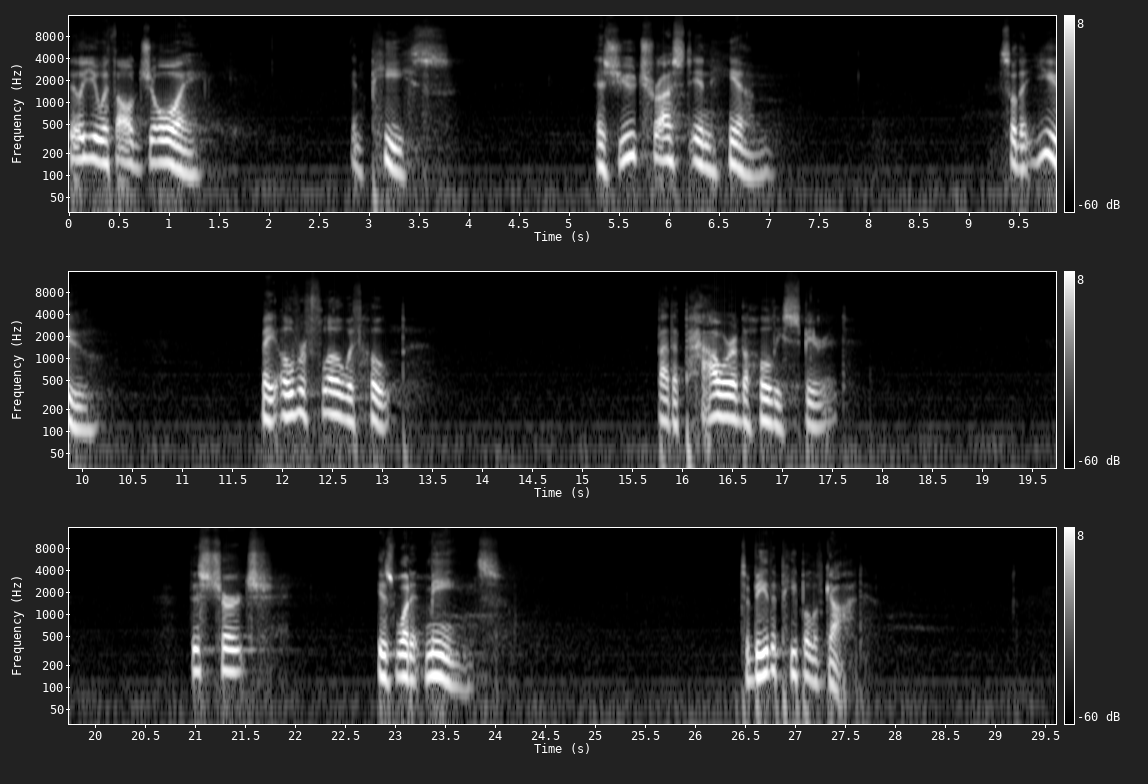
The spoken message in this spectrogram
fill you with all joy and peace as you trust in Him so that you may overflow with hope by the power of the Holy Spirit. This church is what it means to be the people of God.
